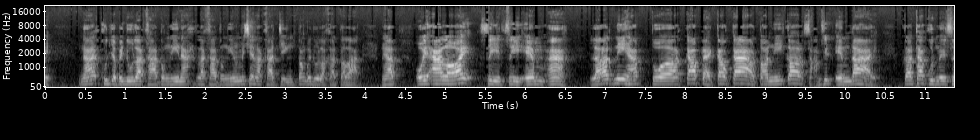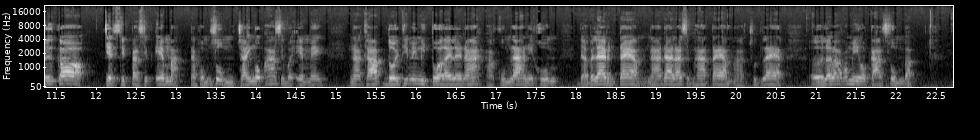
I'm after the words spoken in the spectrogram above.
นะคุณอย่าไปดูราคาตรงนี้นะ ราคาตรงนี้มันไม่ใช่ราคาจริงต้องไปดูราคาตลาดนะครับ OR ร้อย 44M อะแล้วนี่ครับตัว 9899 ตอนนี้ก็ 30M ได้ ก็ถ้าคุณไปซื้อก็ 70-80M อะแต่ผมสุ่มใช้งบ 50กว่า M เองนะครับโดยที่ไม่มีตัวอะไรเลยนะอะคุ้มแล้วอันนี้คุ้ม เดี๋ยวไปแลกเป็นแต้มนะได้แล้ว 15 แต้มอะชุดแรกเออแล้วเราก็มีโอกาสสุ่มแบบ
